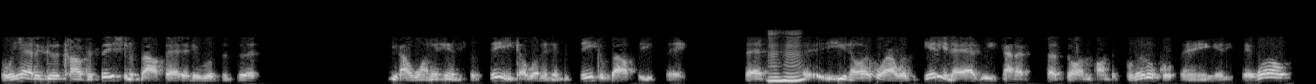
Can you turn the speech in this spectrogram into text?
So we had a good conversation about that, and it was a good. You know, I wanted him to think. I wanted him to think about these things that mm-hmm. uh, you know where I was getting at. We kind of touched on on the political thing, and he said, "Well,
